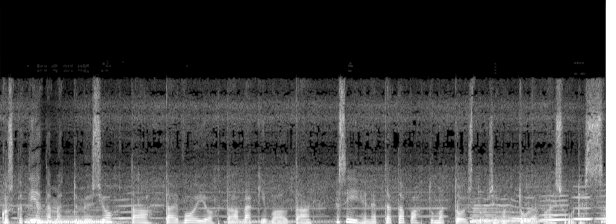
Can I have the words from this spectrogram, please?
koska tietämättömyys johtaa tai voi johtaa väkivaltaan ja siihen, että tapahtumat toistuisivat tulevaisuudessa.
